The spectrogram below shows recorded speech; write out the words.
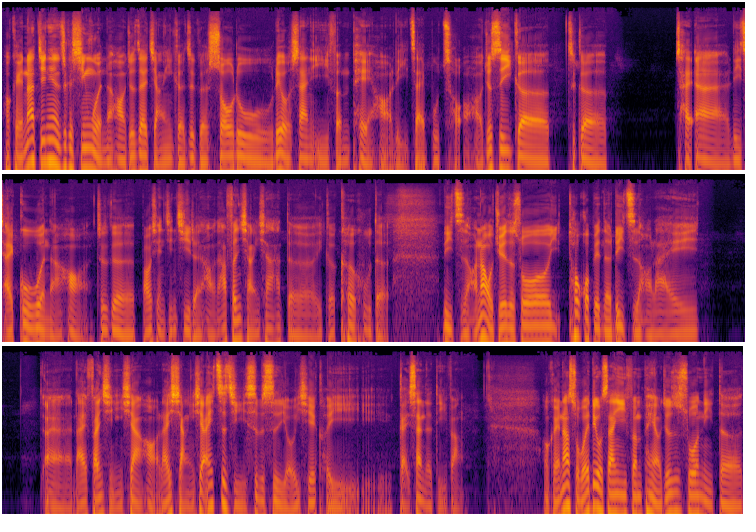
OK，那今天的这个新闻呢哈，就在讲一个这个收入六三一分配哈，理财不愁哈，就是一个这个。财呃理财顾问啊哈，这个保险经纪人哈，他分享一下他的一个客户的例子哈。那我觉得说，透过别人的例子哈，来呃来反省一下哈，来想一下，哎，自己是不是有一些可以改善的地方？OK，那所谓六三一分配哦，就是说你的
